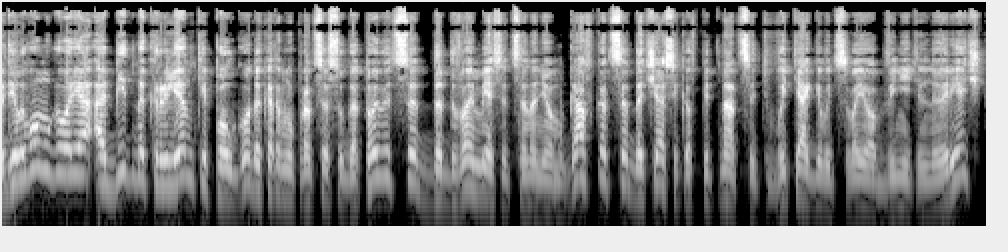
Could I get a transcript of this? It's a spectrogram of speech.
По-деловому говоря, обидно Крыленке полгода к этому процессу готовиться, до два месяца на нем гавкаться, до часиков 15 вытягивать свою обвинительную речь,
